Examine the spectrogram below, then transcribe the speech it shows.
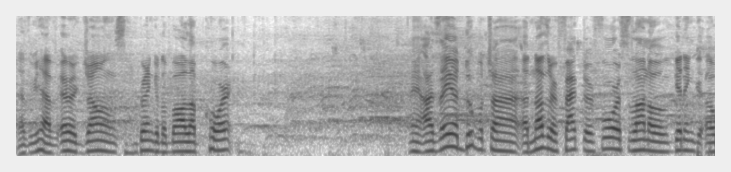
As we have Eric Jones bringing the ball up court. And Isaiah Duplechan, another factor for Solano getting a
